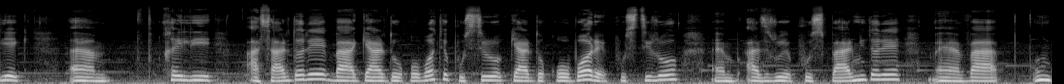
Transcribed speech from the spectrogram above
یک خیلی اثر داره و گرد و قبات پوستی رو گرد و قبار پوستی رو از روی پوست بر می داره و اون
